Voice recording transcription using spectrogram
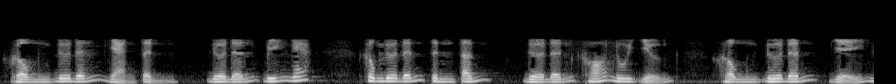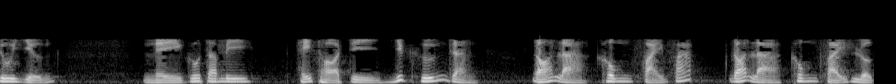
không đưa đến nhàn tịnh, đưa đến biến nhát, không đưa đến tinh tấn, đưa đến khó nuôi dưỡng, không đưa đến dễ nuôi dưỡng. Này Gotami, hãy thọ trì nhất hướng rằng, đó là không phải pháp, đó là không phải luật,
